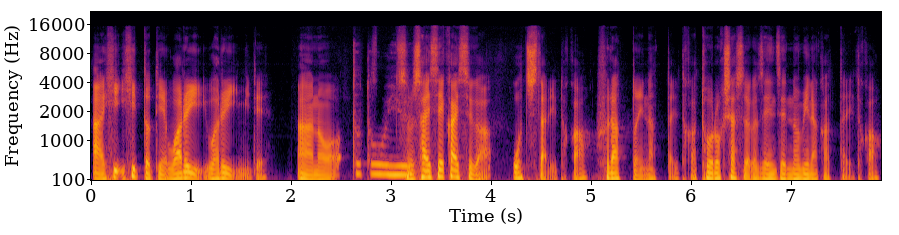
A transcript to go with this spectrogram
あ、ヒヒットっていうのは悪い、悪い意味で、あの、その再生回数が落ちたりとか、フラットになったりとか、登録者数が全然伸びなかったりとか、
